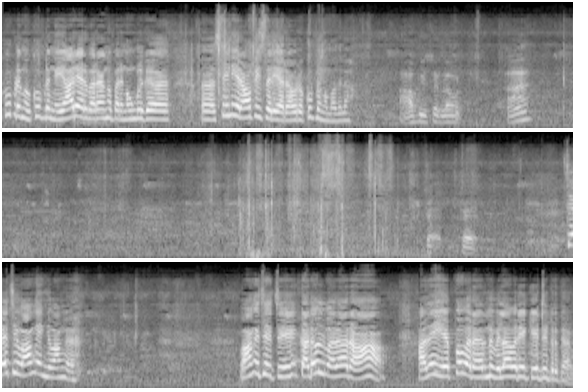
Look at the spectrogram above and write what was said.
கூப்பிடுங்க கூப்பிடுங்க. யார் யார் வராங்க பாருங்க. உங்களுக்கு சீனியர் ஆபீசர் யார்? அவரை கூப்பிடுங்க முதல்ல. ஆஃபீஸர்லாம் ஆ சரி சரி சேச்சி வாங்க இங்க வாங்க. வாங்க சேச்சி. கடவுள் வராரா? அதே எப்ப வராருன்னு விலாவரியா கேட்டுட்டு இருக்கேன்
